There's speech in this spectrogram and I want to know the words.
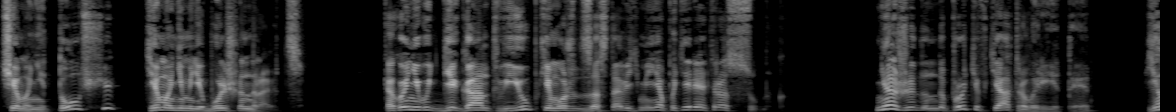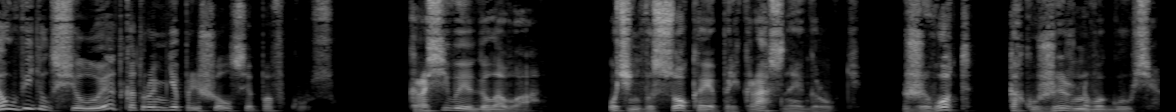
Чем они толще, тем они мне больше нравятся. Какой-нибудь гигант в юбке может заставить меня потерять рассудок. Неожиданно против театра варьете я увидел силуэт, который мне пришелся по вкусу. Красивая голова, очень высокая прекрасная грудь, живот, как у жирного гуся.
